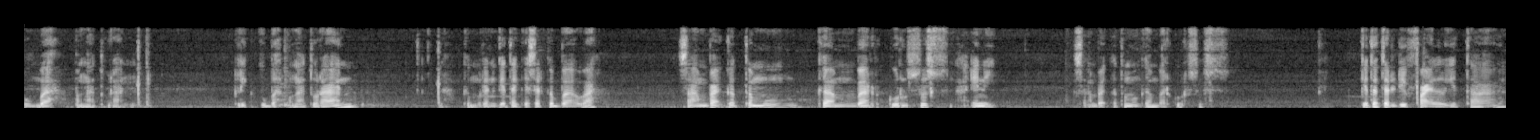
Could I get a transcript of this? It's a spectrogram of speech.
Ubah pengaturan. Klik ubah pengaturan. Nah, kemudian kita geser ke bawah sampai ketemu gambar kursus. Nah, ini sampai ketemu gambar kursus. Kita cari di file kita,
